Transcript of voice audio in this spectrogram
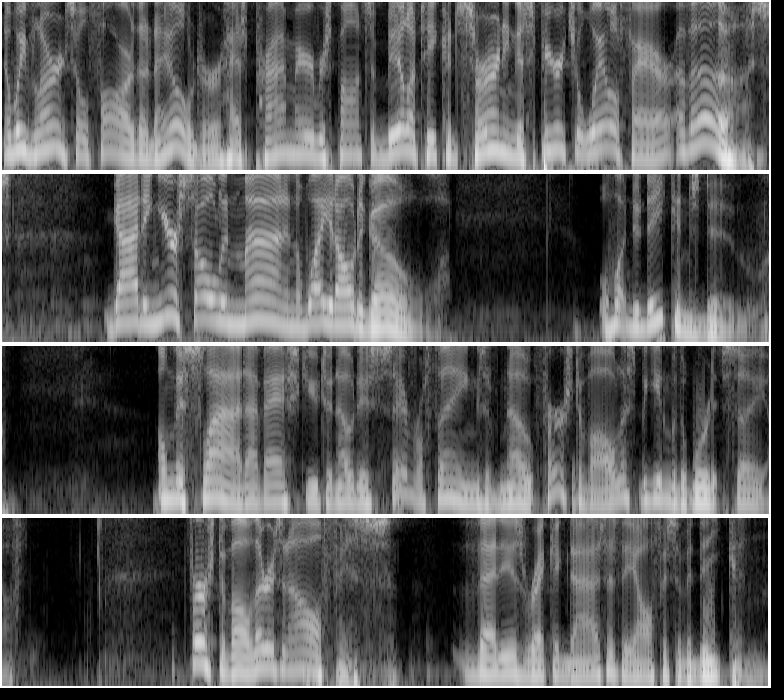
Now, we've learned so far that an elder has primary responsibility concerning the spiritual welfare of us, guiding your soul and mind in the way it ought to go. Well, what do deacons do? On this slide, I've asked you to notice several things of note. First of all, let's begin with the word itself. First of all, there is an office that is recognized as the office of a deacon.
